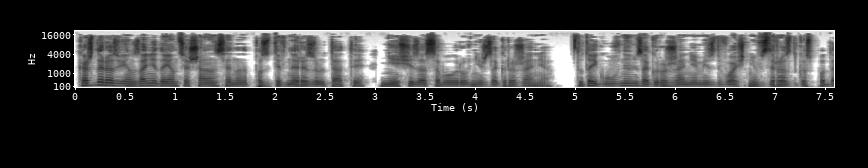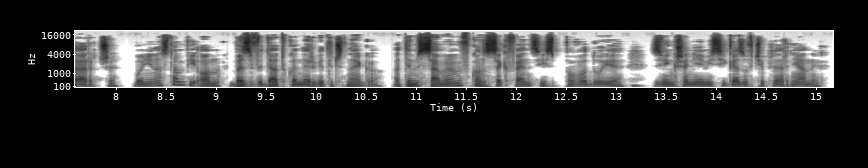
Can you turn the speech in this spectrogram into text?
każde rozwiązanie dające szansę na pozytywne rezultaty niesie za sobą również zagrożenia. Tutaj głównym zagrożeniem jest właśnie wzrost gospodarczy, bo nie nastąpi on bez wydatku energetycznego, a tym samym w konsekwencji spowoduje zwiększenie emisji gazów cieplarnianych.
